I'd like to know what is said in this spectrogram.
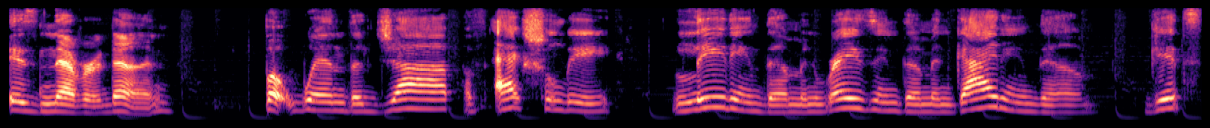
is never done. But when the job of actually leading them and raising them and guiding them gets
